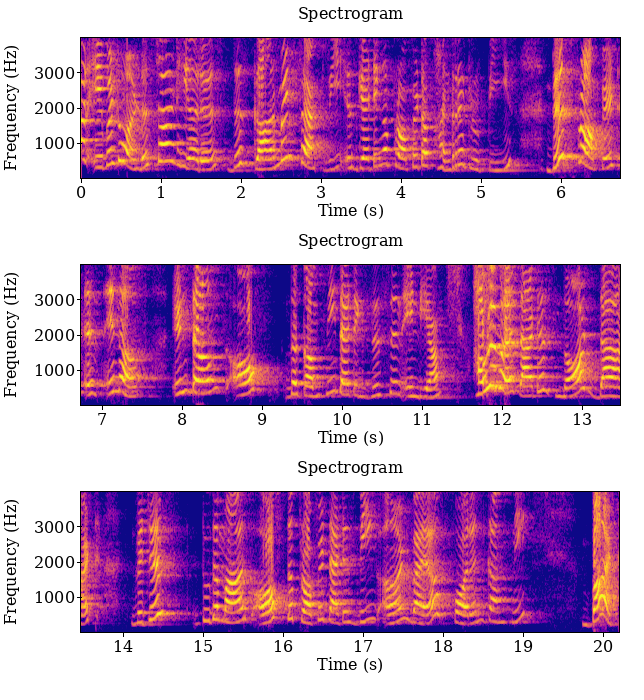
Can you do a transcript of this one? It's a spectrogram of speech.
are able to understand here is this garment factory is getting a profit of 100 rupees. This profit is enough in terms of the company that exists in India. However, that is not that which is to the mark of the profit that is being earned by a foreign company. But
